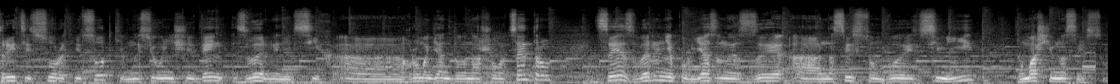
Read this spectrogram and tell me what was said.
30-40% на сьогоднішній день звернення всіх громадян до нашого центру це звернення пов'язане з насильством в сім'ї, домашнім насильством.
